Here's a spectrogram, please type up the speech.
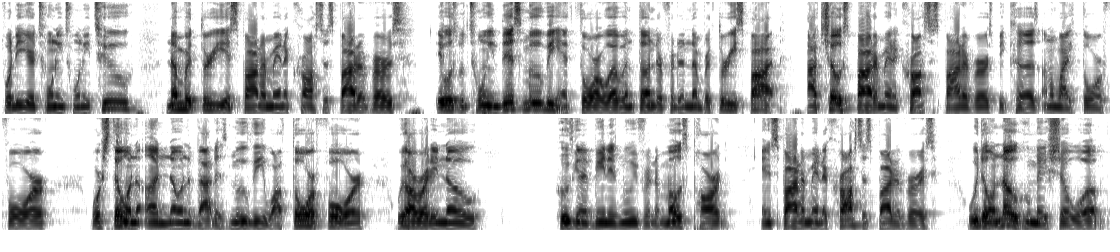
for the year 2022. Number three is Spider-Man Across the Spider-Verse. It was between this movie and Thor Love and Thunder for the number three spot. I chose Spider-Man Across the Spider-Verse because unlike Thor 4, we're still in the unknown about this movie. While Thor 4, we already know who's going to be in this movie for the most part. In Spider-Man Across the Spider-Verse, we don't know who may show up.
